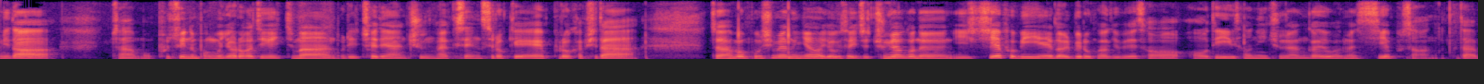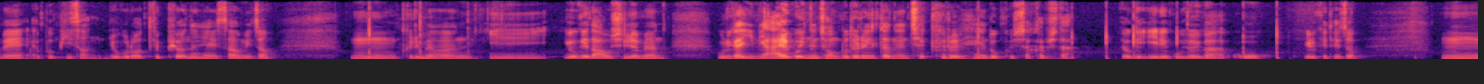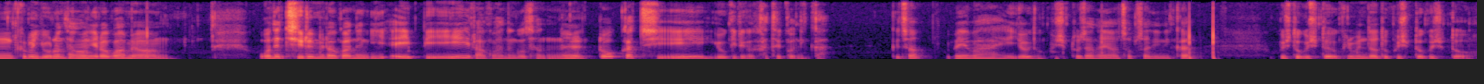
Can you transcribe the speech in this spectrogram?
입니다. 자, 뭐 풀 수 있는 방법 여러 가지가 있지만 우리 최대한 중학생스럽게 풀어 갑시다. 자, 한번 보시면은요. 여기서 이제 중요한 거는 이 CFB의 넓이를 구하기 위해서 어디 선이 중요한가요? 하면 CF선, 그 다음에 FB선, 요걸 어떻게 표현하냐의 싸움이죠. 음, 그러면 이 요게 나오시려면 우리가 이미 알고 있는 정보들은 일단은 체크를 해 놓고 시작합시다. 여기 1이고 여기가 5 이렇게 되죠. 음, 그러면 이런 상황이라고 하면 원의 지름이라고 하는 이 AB라고 하는 것을 똑같이 요 길이가 같을 거니까. 그죠? 왜 y 여기가 90도잖아요. 접선이니까. 90도 90도. 그러면 너도 90도 90도.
